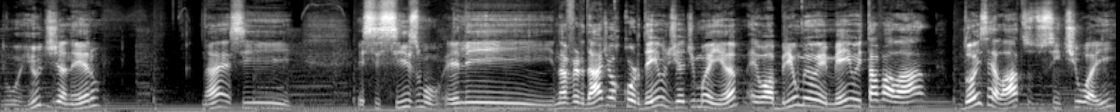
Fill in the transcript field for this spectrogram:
no Rio de Janeiro. Né? Esse, esse sismo, ele. Na verdade, eu acordei um dia de manhã, eu abri o meu e-mail e tava lá dois relatos do Sentiu aí.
